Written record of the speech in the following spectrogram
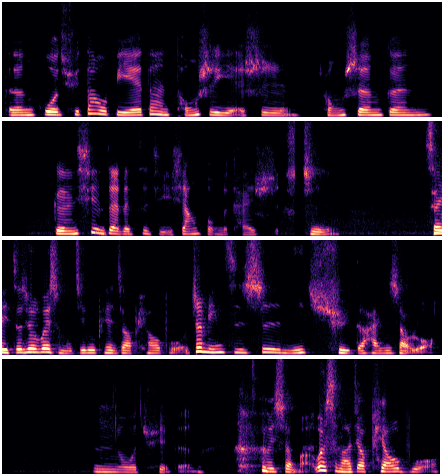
跟过去道别，嗯、但同时也是重生，跟跟现在的自己相逢的开始。是，所以这就是为什么纪录片叫《漂泊》。这名字是你取的还是小罗？嗯，我取的。为什么？为什么要叫漂泊？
